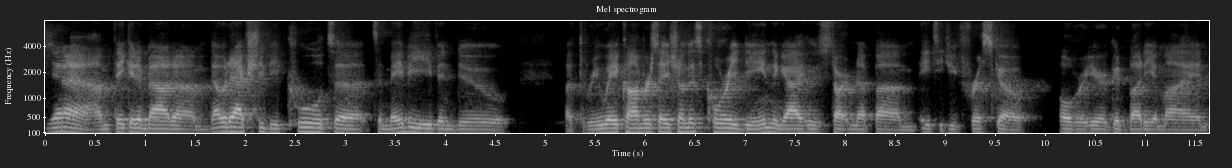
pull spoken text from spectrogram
yeah, I'm thinking about um, that would actually be cool to to maybe even do a three way conversation on this. Corey Dean, the guy who's starting up um, ATG Frisco over here, a good buddy of mine,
